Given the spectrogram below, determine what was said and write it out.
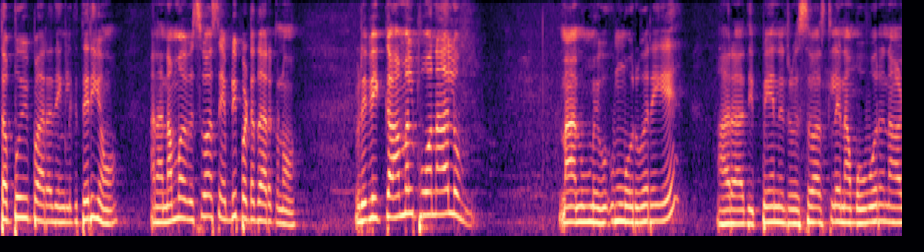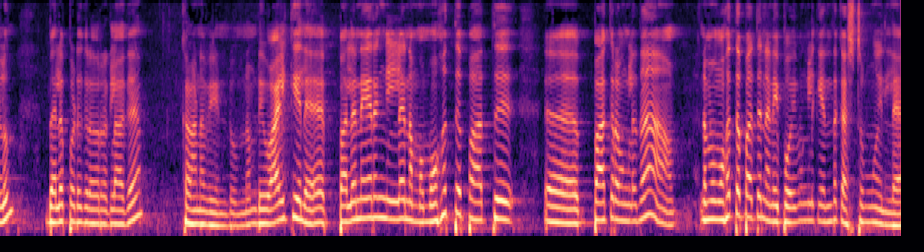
தப்புவிப்பார் அது எங்களுக்கு தெரியும். ஆனால் நம்ம விசுவாசம் எப்படிப்பட்டதாக இருக்கணும்? விடுவிக்காமல் போனாலும் நான் உண்மை உம் ஒருவரையே ஆராதிப்பேன் என்ற விசுவாசத்தில் நாம் ஒவ்வொரு நாளும் பலப்படுகிறவர்களாக காண வேண்டும். நம்முடைய வாழ்க்கையில் பல நேரங்களில் நம்ம முகத்தை பார்த்து பார்க்குறவங்கள தான் நம்ம முகத்தை பார்த்து நினைப்போம். இவங்களுக்கு எந்த கஷ்டமும் இல்லை.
